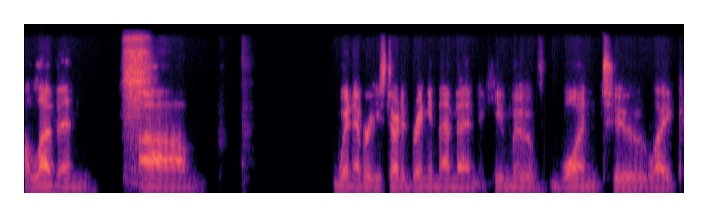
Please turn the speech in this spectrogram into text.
eleven, um, whenever he started bringing them in, he moved one to like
